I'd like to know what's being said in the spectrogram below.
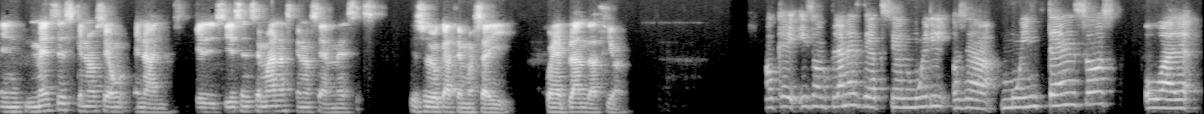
en meses, que no sea en años, que si es en semanas, que no sea en meses. Eso es lo que hacemos ahí con el plan de acción. Ok, y son planes de acción muy, o sea, muy intensos o a-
